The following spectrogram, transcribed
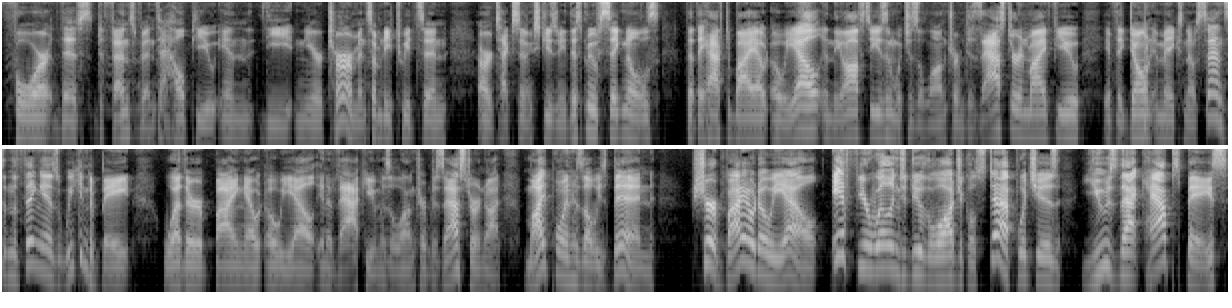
for this defenseman to help you in the near term. And somebody tweets in or texts in excuse me this move signals that they have to buy out OEL in the offseason, which is a long term disaster in my view. If they don't, it makes no sense. And the thing is, we can debate whether buying out OEL in a vacuum is a long term disaster or not. My point has always been sure, buy out OEL if you're willing to do the logical step, which is use that cap space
